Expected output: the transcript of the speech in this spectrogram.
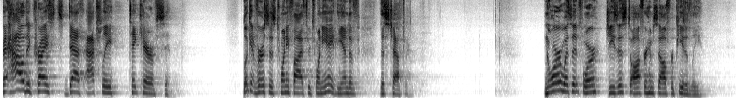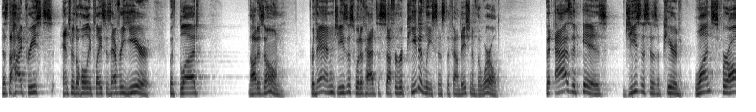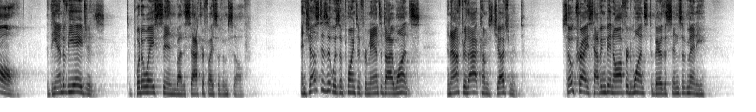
But how did Christ's death actually take care of sin? Look at verses 25 through 28, the end of this chapter. Nor was it for Jesus to offer himself repeatedly, as the high priests enter the holy places every year with blood not his own for then Jesus would have had to suffer repeatedly since the foundation of the world. But as it is, Jesus has appeared once for all at the end of the ages to put away sin by the sacrifice of himself. And just as it was appointed for man to die once, and after that comes judgment, so Christ, having been offered once to bear the sins of many,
